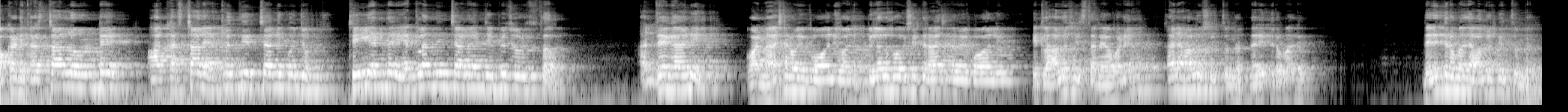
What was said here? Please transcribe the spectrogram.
ఒకడి కష్టాల్లో ఉంటే ఆ కష్టాలు ఎట్లా తీర్చాలి? కొంచెం చెయ్యి ఎంత ఎట్లా అందించాలి అని చెప్పి చూస్తాం. అంతేగాని వాడు నాశనం అయిపోవాలి వాడి పిల్లల భవిష్యత్తు నాశనం అయిపోవాలి. ఇట్లా ఆలోచిస్తారు ఎవడైనా కానీ ఆలోచిస్తున్నారు. దరిద్రం అది దరిద్రం అది ఆలోచిస్తున్నారు.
